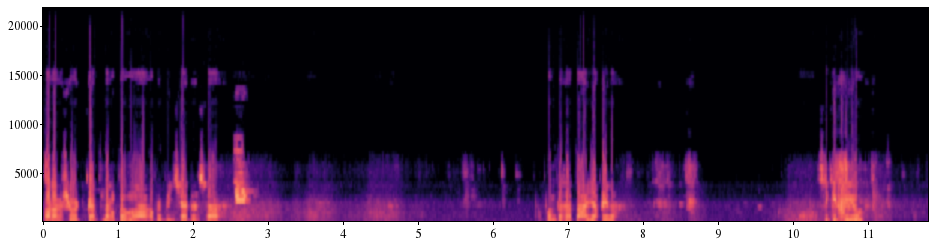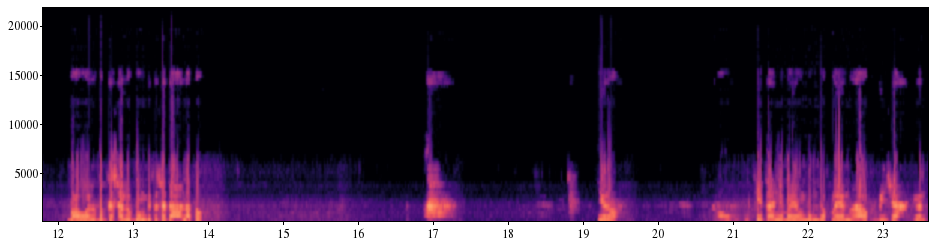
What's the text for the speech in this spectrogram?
Parang shortcut lang to mga kaprobinsya doon sa papunta sa Tayak eh, no? Sikip eh, oh. Bawal magkasalubong dito sa daan na to. Yun oh. Kita niyo ba yung bundok na yun mga kaprobinsya? Yun.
